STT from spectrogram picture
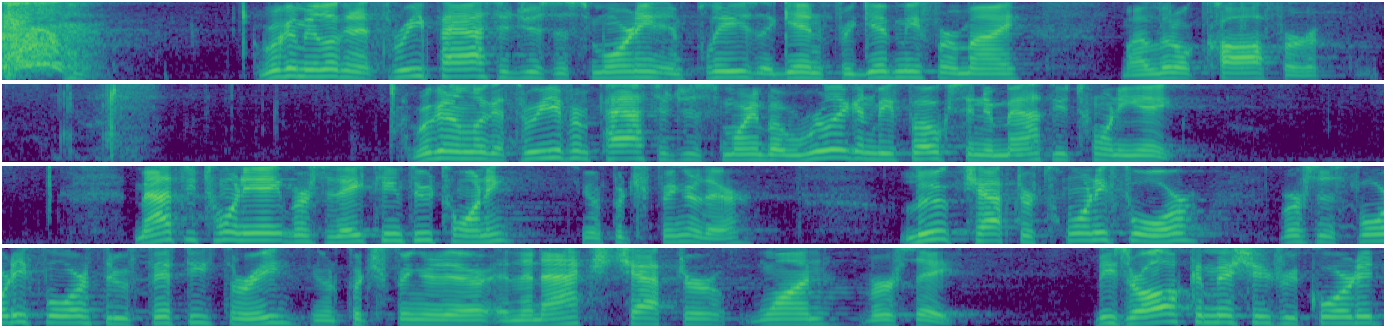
We're going to be looking at three passages this morning, and please, again, forgive me for my, my little cough or we're going to look at three different passages this morning, but we're really going to be focusing in Matthew 28. Matthew 28, verses 18 through 20. You want to put your finger there. Luke chapter 24, verses 44 through 53. You want to put your finger there. And then Acts chapter 1, verse 8. These are all commissions recorded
